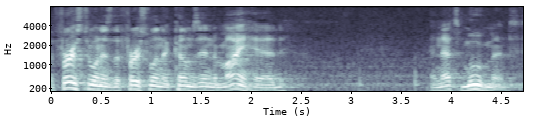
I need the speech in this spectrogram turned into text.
The first one is the first one that comes into my head, and that's movement.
